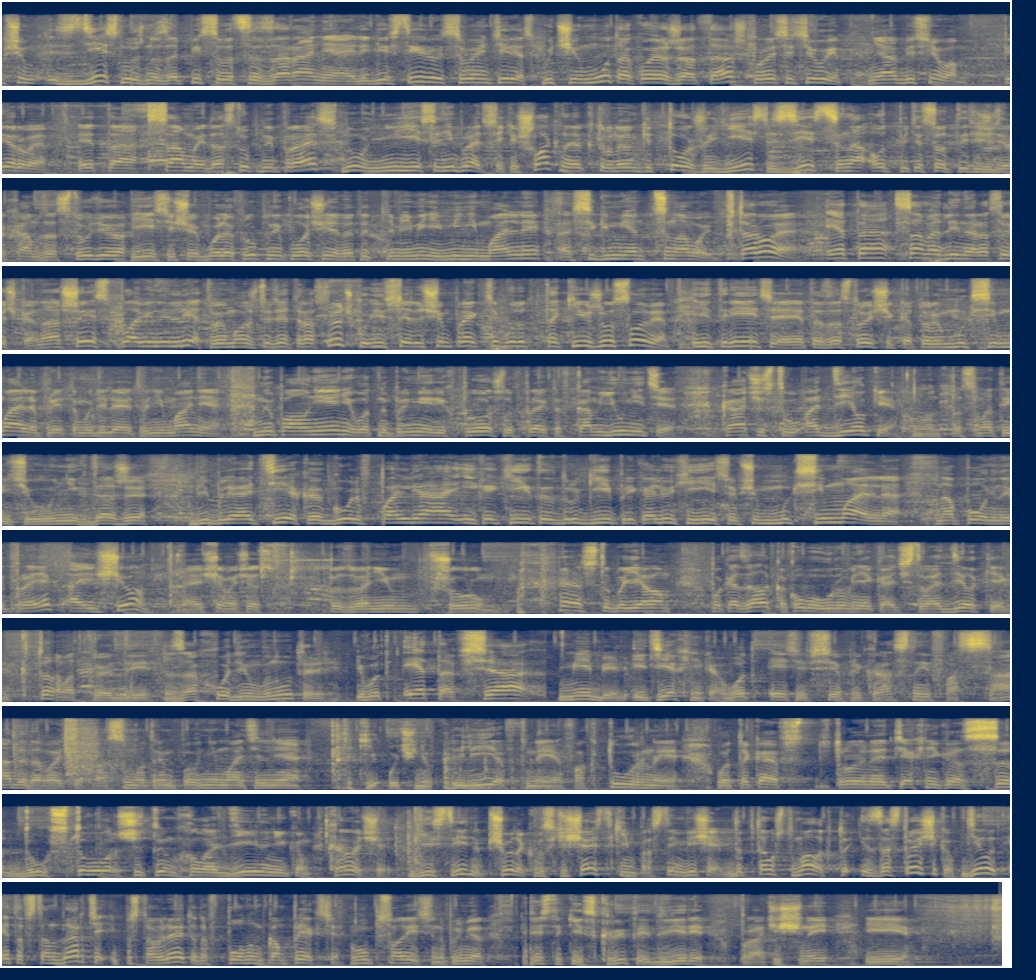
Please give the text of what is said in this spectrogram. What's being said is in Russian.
Общем, здесь нужно записываться заранее, регистрировать свой интерес. Почему такой ажиотаж, спросите вы? Я объясню вам. Первое, это самый доступный прайс. Ну, не, если не брать всякий шлак, который на рынке тоже есть. Здесь цена от 500 тысяч дирхам за студию. Есть еще и более крупные площади, но это, тем не менее, минимальный э, сегмент ценовой. Второе, это самая длинная рассрочка. На 6,5 лет вы можете взять рассрочку, и в следующем проекте будут такие же условия. И третье, это застройщик, который максимально при этом уделяет внимание наполнению, вот на примере их прошлых проектов, комьюнити, качеству отделки. Вот, посмотрите, у них даже библиотека, гольф-поля и какие-то другие приколюхи есть. В общем, максимально наполненный проект. А еще, а еще мы сейчас позвоним в шоурум, чтобы я вам показал, какого уровня качества отделки. Кто нам откроет дверь? Заходим внутрь, и вот эта вся мебель и техника, вот эти все прекрасные фасады, давайте посмотрим повнимательнее. Такие очень рельефные, фактурные. Вот такая встроенная техника с двухстворчатым холодильником. Короче, действительно, почему так восхищаюсь такими простыми вещами? Да потому что мало кто из застройщиков делает это в стандарте и поставляет это в полном комплекте. Ну, посмотрите, например, здесь такие скрытые двери прачечной и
